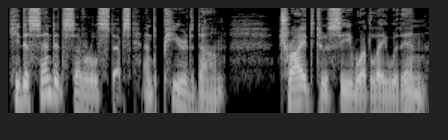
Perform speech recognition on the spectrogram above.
He descended several steps and peered down tried to see what lay within,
